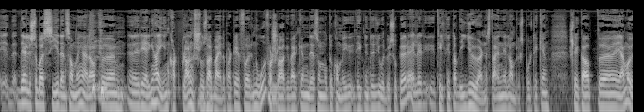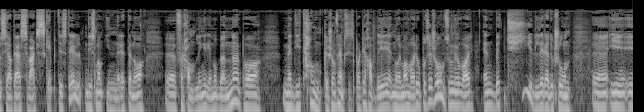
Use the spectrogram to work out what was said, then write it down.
det, jeg har lyst til å bare si i den sammenheng er at uh, Regjeringen har ingen carte blanche hos Arbeiderpartiet for noe forslag, verken det som måtte komme i tilknyttet jordbruksoppgjøret eller tilknyttet de hjørnesteinene i landbrukspolitikken. Slik at uh, jeg må jo si at jeg er svært skeptisk til, hvis man innretter nå uh, forhandlinger inn mot bøndene på med de tanker som Fremskrittspartiet hadde når man var i opposisjon, som jo var en betydelig reduksjon i, i,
